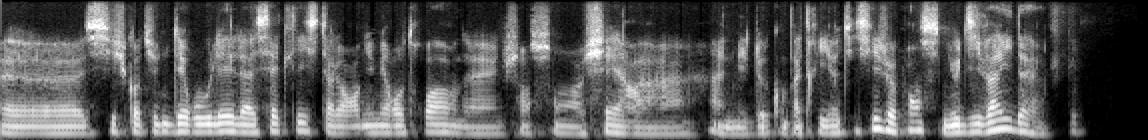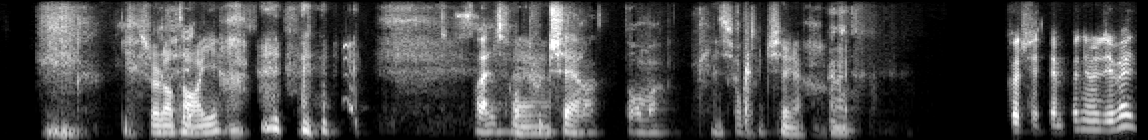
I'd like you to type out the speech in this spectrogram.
Euh, si je continue de dérouler la setlist, alors en numéro 3, on a une chanson chère à un de mes deux compatriotes ici, je pense, New Divide. je l'entends rire. ouais, elles sont toutes chères hein, pour moi. Elles sont toutes chères. Ouais. Coach, t'aimes pas New Divide?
